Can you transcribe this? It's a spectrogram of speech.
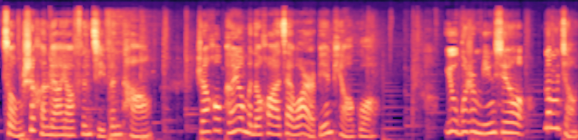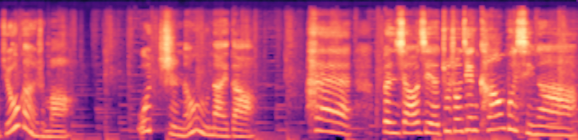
总是衡量要分几分糖，然后朋友们的话在我耳边飘过，又不是明星，那么讲究干什么？我只能无奈道：“嘿，本小姐注重健康不行啊。”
